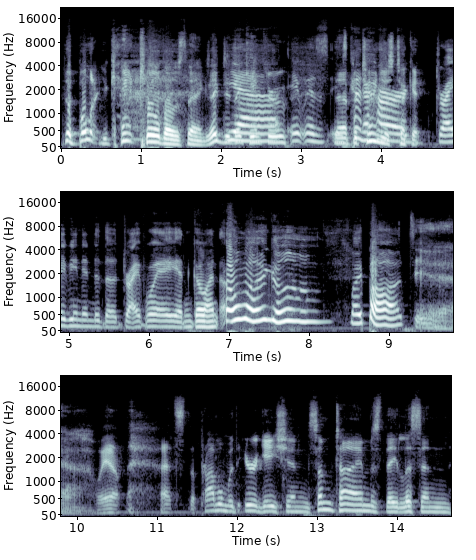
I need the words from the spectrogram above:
the bullet. You can't kill those things. They did. yeah, they came through. it was it the was kind of petunias hard took it. driving into the driveway and going, "Oh my god, my pots!" Yeah, well, that's the problem with irrigation. Sometimes they listen.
